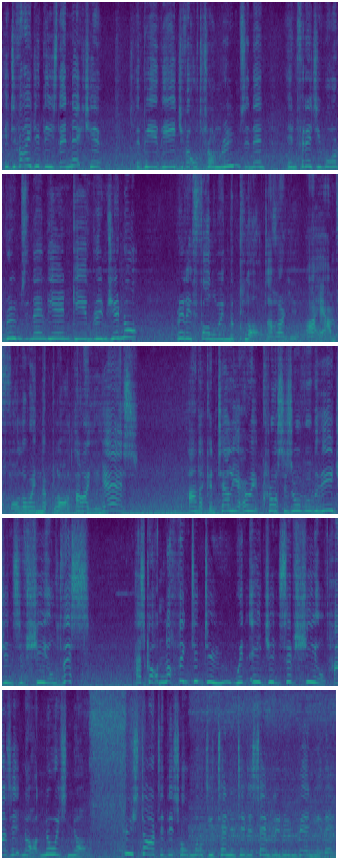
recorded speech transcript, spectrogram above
he divided these. Then next year, there'd be the Age of Ultron rooms, and then the Infinity War rooms, and then the Endgame rooms. You're not really following the plot, are you? I am following the plot, are you? Yes. And I can tell you how it crosses over with Agents of S.H.I.E.L.D. This has got nothing to do with Agents of S.H.I.E.L.D., has it not? No, it's not. Who started this whole multi-tenanted assembly room venue then?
